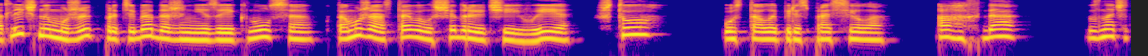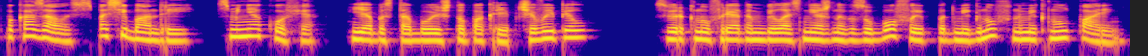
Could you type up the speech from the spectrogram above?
«Отличный мужик, про тебя даже не заикнулся, к тому же оставил щедрые чаевые». «Что?» – устало переспросила. «Ах, да. Значит, показалось. Спасибо, Андрей. С меня кофе. Я бы с тобой что покрепче выпил». Сверкнув рядом белоснежных зубов и подмигнув, намекнул парень.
